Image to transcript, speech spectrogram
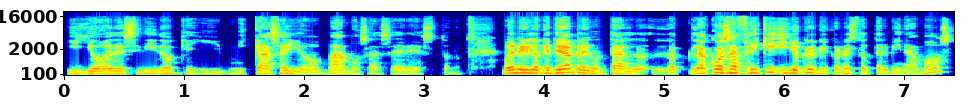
y yo he decidido que mi casa y yo vamos a hacer esto. ¿no? Bueno, y lo que te iba a preguntar, lo- lo- la cosa friki, y yo creo que con esto terminamos.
